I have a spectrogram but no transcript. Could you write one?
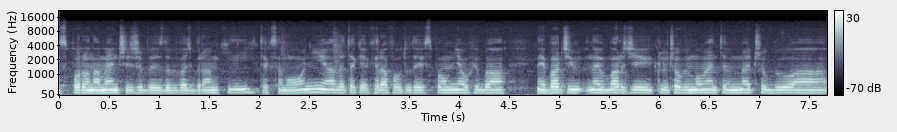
sporo namęczyć, żeby zdobywać bramki, tak samo oni, ale tak jak Rafał tutaj wspomniał, chyba najbardziej, najbardziej kluczowym momentem meczu była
